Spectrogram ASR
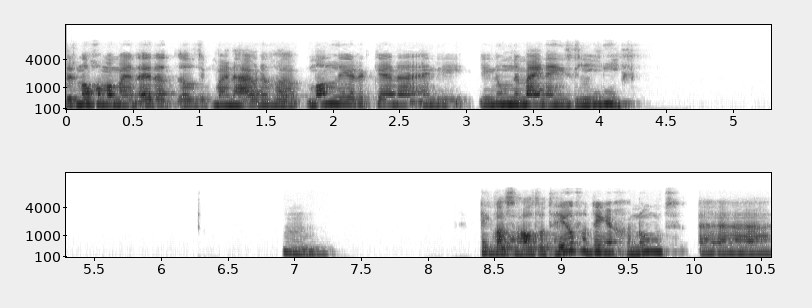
er nog een moment dat, dat ik mijn huidige man leerde kennen en die, die noemde mij ineens lief. Hmm. Ik was altijd heel veel dingen genoemd. eh,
